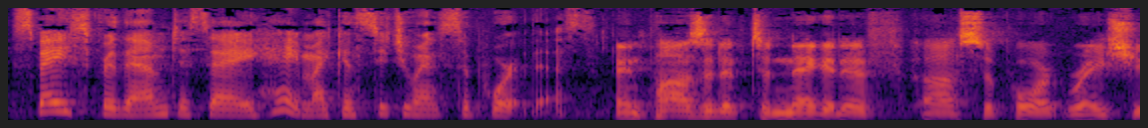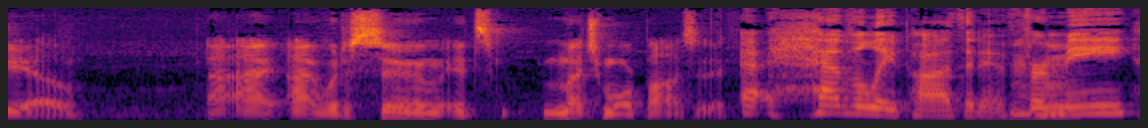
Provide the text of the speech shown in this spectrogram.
space for them to say, hey, my constituents support this. And positive to negative uh, support ratio. I, I would assume it's much more positive. Uh, heavily positive. For me,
